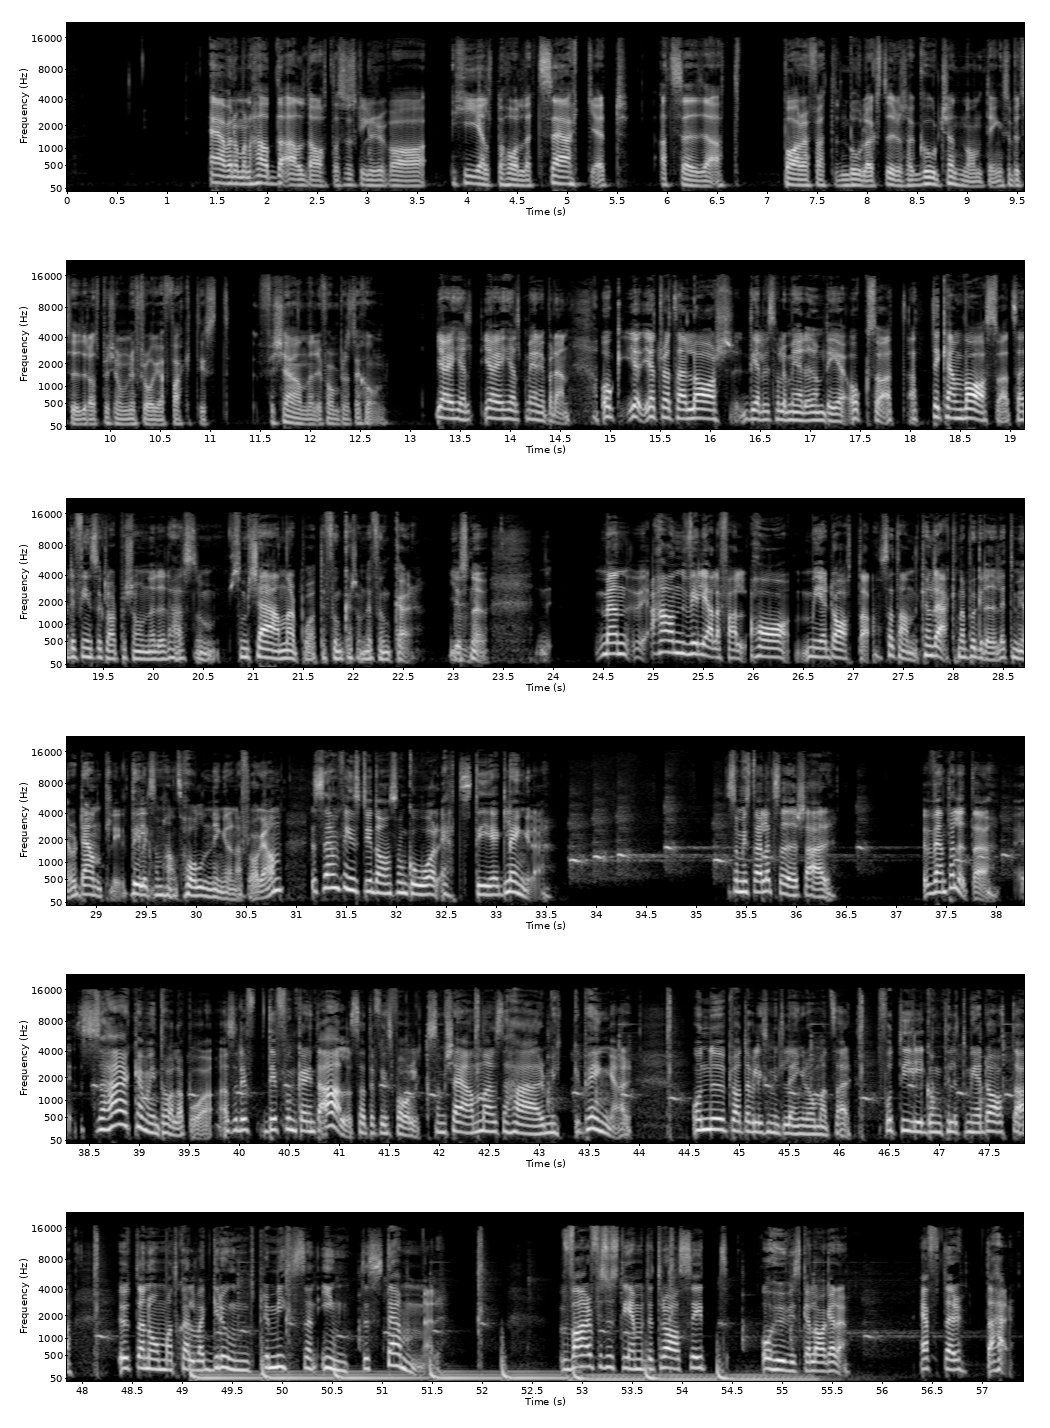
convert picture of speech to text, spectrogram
även om man hade all data så skulle det vara helt och hållet säkert att säga att bara för att en bolagsstyrelse har godkänt någonting så betyder det att personen i fråga faktiskt förtjänar det från prestation. Jag är helt, jag är helt med dig på den. Och jag, jag tror att här, Lars delvis håller med dig om det också. Att, att det kan vara så att så här, det finns såklart personer i det här som, som tjänar på att det funkar som det funkar just nu. Men han vill i alla fall ha mer data så att han kan räkna på grejer lite mer ordentligt. Det är liksom hans hållning i den här frågan. Sen finns det ju de som går ett steg längre. Som istället säger så här, vänta lite, så här kan vi inte hålla på. Alltså det, det funkar inte alls att det finns folk som tjänar så här mycket pengar. Och nu pratar vi liksom inte längre om att så här, få tillgång till lite mer data utan om att själva grundpremissen inte stämmer. Varför systemet är trasigt och hur vi ska laga det. Efter det här.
